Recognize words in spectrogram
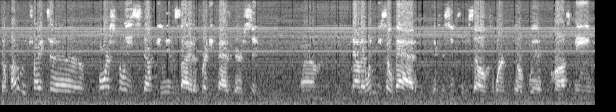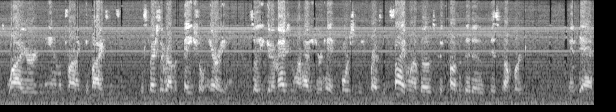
they'll probably try to forcefully stuff you inside a Freddy Fazbear suit. Um, now, that wouldn't be so bad if the suits themselves weren't filled with cross beams, wires, and animatronic devices, especially around the facial area. So you can imagine how having your head forcibly pressed inside one of those could cause a bit of discomfort and death.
